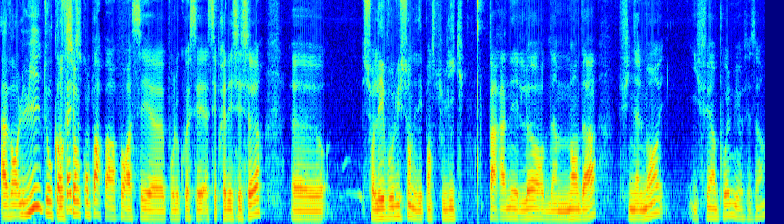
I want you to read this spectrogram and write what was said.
avant lui. Donc, en fait, si on le compare par rapport à ses, pour le coup, à ses, prédécesseurs, sur l'évolution des dépenses publiques par année lors d'un mandat, finalement, il fait un poil mieux, c'est ça?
